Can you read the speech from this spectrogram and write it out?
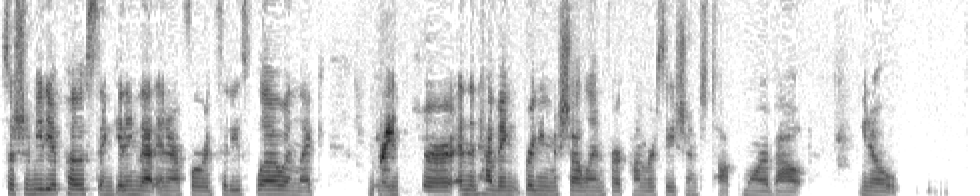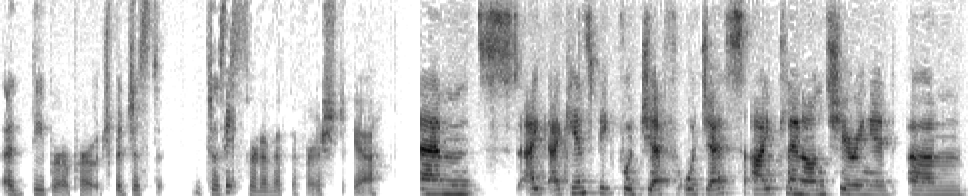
social media posts and getting that in our forward cities flow and like making right. sure and then having bringing Michelle in for a conversation to talk more about you know a deeper approach but just just sort of at the first yeah um I, I can't speak for Jeff or Jess I plan on sharing it um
